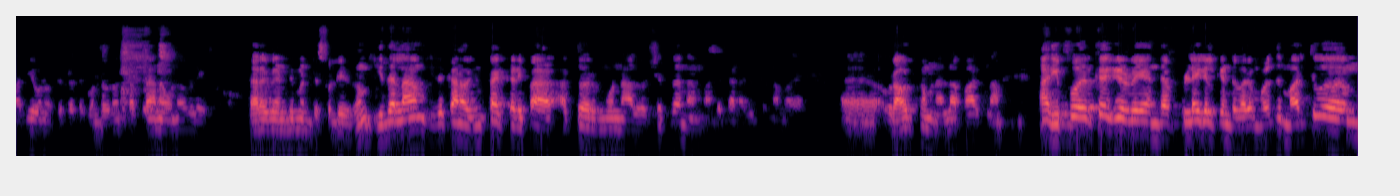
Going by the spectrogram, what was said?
மதிய உணவு திட்டத்தை கொண்டு வரோம் சத்தான உணவுகளை தர வேண்டும் என்று சொல்லியிருக்கோம். இதெல்லாம் இதுக்கான ஒரு இம்பாக்ட் கிடைப்பா அடுத்த ஒரு மூணு நாலு வருஷத்துல நம்ம அதுக்கான இது நம்ம அஹ், ஒரு அவுட்கம் நல்லா பார்க்கலாம். ஆனால் இப்போ இருக்கக்கூடிய இந்த பிள்ளைகளுக்கு என்று வரும்பொழுது மருத்துவம்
